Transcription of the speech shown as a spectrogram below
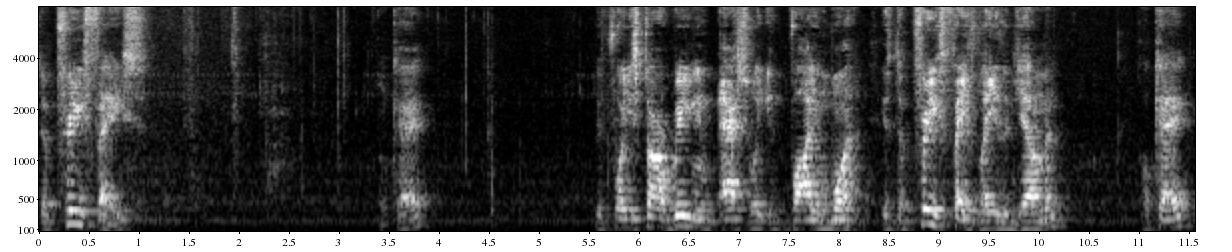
the preface. Okay. Before you start reading, actually, volume one, it's the preface, ladies and gentlemen. Okay,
